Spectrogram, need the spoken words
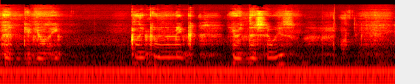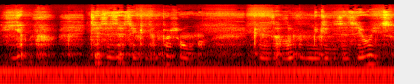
Ben, did you like on make you in the series? Yep, this is the second episode, because I love making this series.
